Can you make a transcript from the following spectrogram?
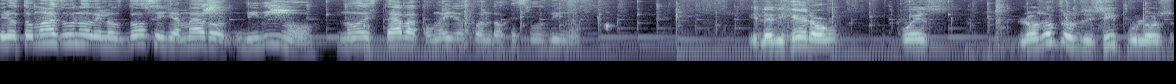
Pero Tomás, uno de los doce llamado Didimo, no estaba con ellos cuando Jesús vino. Y le dijeron, pues los otros discípulos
